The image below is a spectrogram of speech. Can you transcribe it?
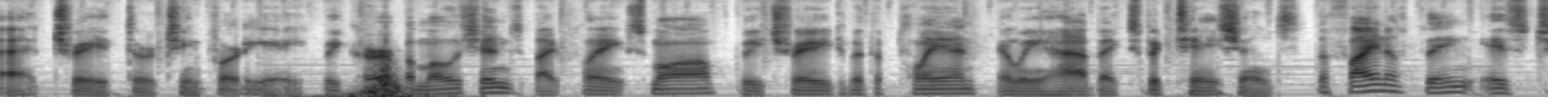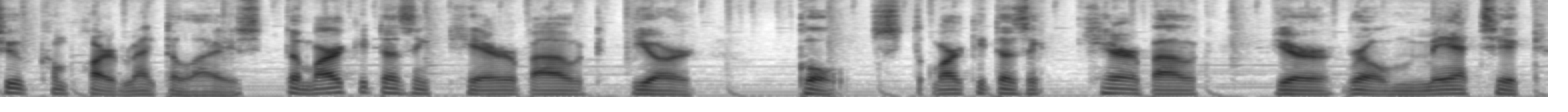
at Trade 1348. We curb emotions by playing small, we trade with a plan, and we have expectations. The final thing is to compartmentalize. The market doesn't care about your goals. The market doesn't care about your romantic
